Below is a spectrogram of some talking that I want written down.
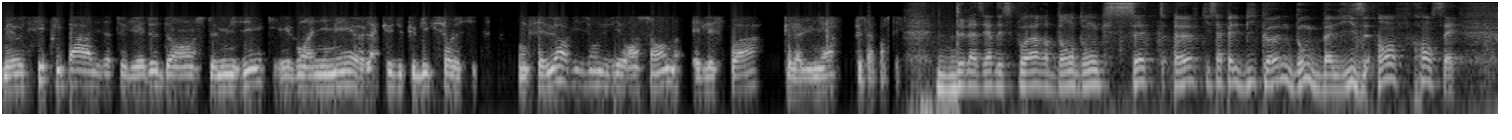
mais aussi pris part à des ateliers de danse, de musique et vont animer euh, l'accueil du public sur le site. Donc c'est leur vision du vivre ensemble et de l'espoir que la lumière De laser d'espoir dans donc cette œuvre qui s'appelle Beacon, donc balise en français.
